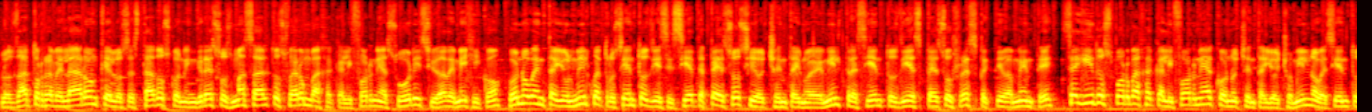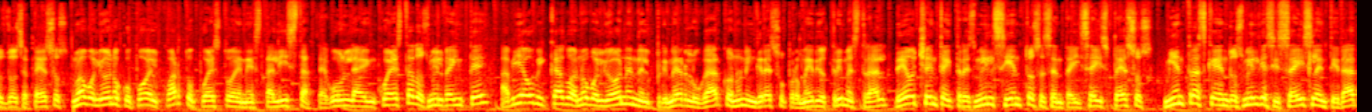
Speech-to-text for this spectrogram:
Los datos revelaron que los estados con ingresos más altos fueron Baja California Sur y Ciudad de México, con 91.417 pesos y 89.310 pesos respectivamente, seguidos por Baja California con 88.912 pesos. Nuevo León ocupó el cuarto puesto en esta lista. Según la encuesta 2020, había ubicado a Nuevo León en el primer lugar con un ingreso promedio trimestral de 83.166 pesos, mientras que que en 2016 la entidad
